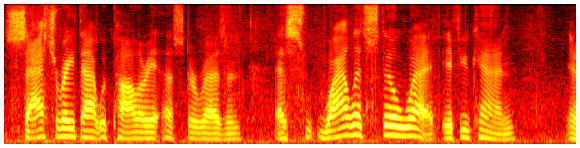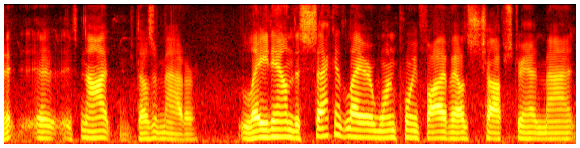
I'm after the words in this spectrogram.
saturate that with polyester resin as while it's still wet, if you can, and it, uh, if not, it doesn't matter. Lay down the second layer 1.5 ounce chop strand mat,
